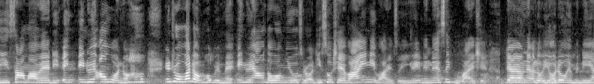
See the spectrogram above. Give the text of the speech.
ဒီစာမှာပဲဒီအိမ်အိမ်တွင်းအောင်ပေါ့နော် introvert တော့မဟုတ်ပေမဲ့အိမ်တွင်းအောင်သဘောမျိုးဆိုတော့ဒီ social ဘိုင်းနေပါတယ်ဆိုရင်ရွေးနည်းနည်းစိတ်ပူပါရဲ့ရှင်တယောက်ယောက်နဲ့အဲ့လိုရောတော့ဝင်မနေရ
